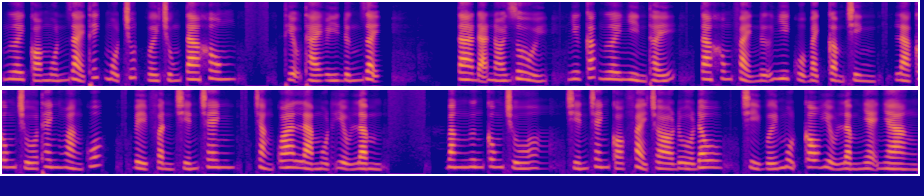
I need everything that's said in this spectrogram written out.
ngươi có muốn giải thích một chút với chúng ta không? Thiệu Thái úy đứng dậy. Ta đã nói rồi, như các ngươi nhìn thấy, ta không phải nữ nhi của Bạch Cẩm Trình, là công chúa Thanh Hoàng Quốc. Về phần chiến tranh, chẳng qua là một hiểu lầm. Băng ngưng công chúa, chiến tranh có phải trò đùa đâu, chỉ với một câu hiểu lầm nhẹ nhàng,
